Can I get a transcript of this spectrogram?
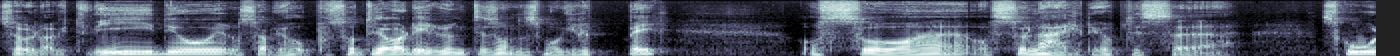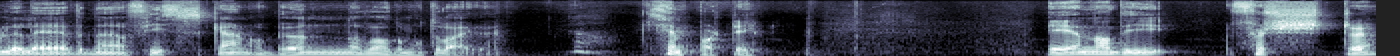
Så har vi laget videoer, og så har vi holdt på, så drar de rundt i sånne små grupper. Og så, eh, og så lærer de opp disse skoleelevene, fiskeren og bøndene og hva det måtte være. Ja. Kjempeartig. En av de første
